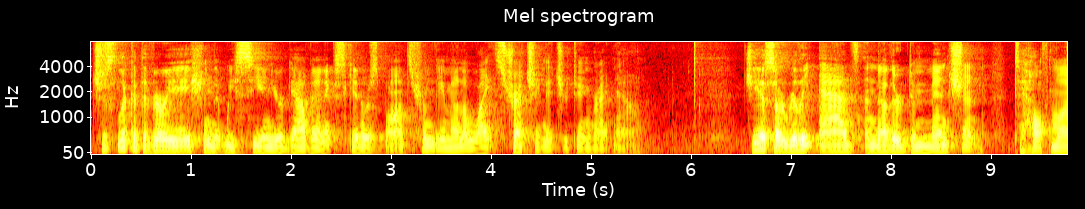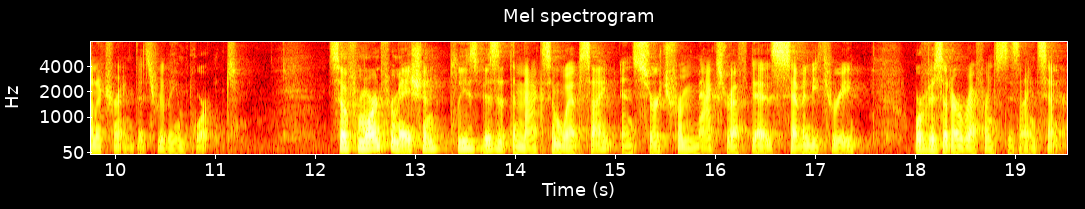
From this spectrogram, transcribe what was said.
Just look at the variation that we see in your galvanic skin response from the amount of light stretching that you're doing right now. GSR really adds another dimension to health monitoring that's really important. So for more information, please visit the Maxim website and search for MaxRefDes 73 or visit our Reference Design Center.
